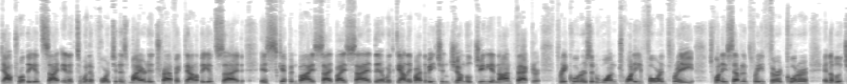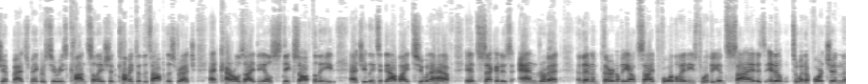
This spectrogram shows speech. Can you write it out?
Down toward the inside, in it to win a fortune is mired in traffic. Down on the inside is Skipping by, side by side there with Galley by the Beach Jungle Genie a non-factor. Three quarters in one, 24 and three, 27 and three, third quarter in the Blue Chip Matchmaker Series. Consolation coming to the top of the stretch, and Carol's Ideal sneaks off the lead, and she leads it now by two and a half. In second is Andrevet, and then in third on the outside for the ladies. Toward the inside is in to win a fortune.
